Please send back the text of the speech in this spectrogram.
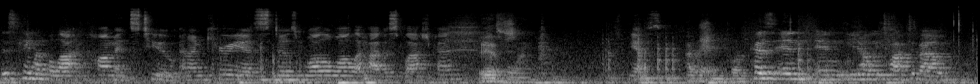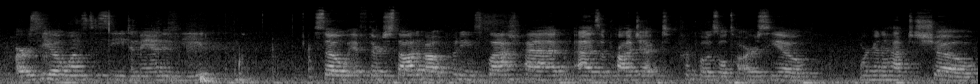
This came up a lot in comments too, and I'm curious, does Walla Walla have a splash pad? Yes. Yes, Ocean okay. Park. Because in, in, you know, we talked about RCO wants to see demand and need. So if there's thought about putting splash pad as a project proposal to RCO, we're gonna have to show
